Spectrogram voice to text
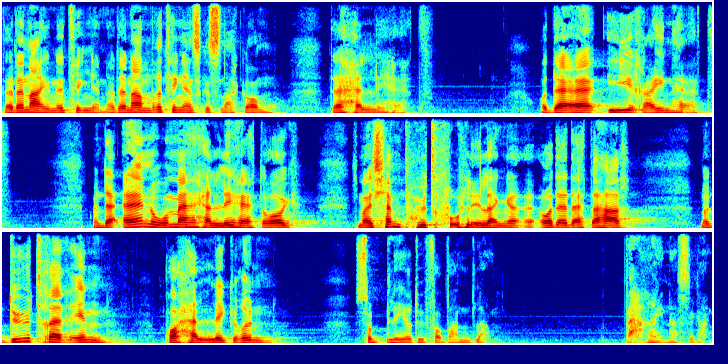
Det er den ene tingen. Og den andre tingen jeg skal snakke om, det er hellighet. Og det er i renhet. Men det er noe med hellighet òg som jeg har på utrolig lenge, og det er dette her. Når du trer inn på hellig grunn, så blir du forvandla. Hver eneste gang.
